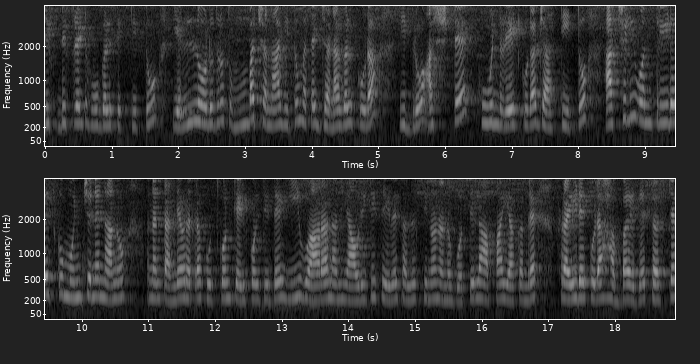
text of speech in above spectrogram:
ಡಿಫ್ ಡಿಫ್ರೆಂಟ್ ಹೂಗಳು ಸಿಕ್ತಿತ್ತು. ಎಲ್ಲಿ ನೋಡಿದ್ರು ತುಂಬ ಚೆನ್ನಾಗಿತ್ತು. ಮತ್ತು ಜನಗಳು ಕೂಡ ಇದ್ದರು ಅಷ್ಟೇ ಹೂವಿನ ರೇಟ್ ಕೂಡ ಜಾಸ್ತಿ ಇತ್ತು. ಆ್ಯಕ್ಚುಲಿ ಒಂದು ತ್ರೀ ಡೇಸ್ಗೂ ಮುಂಚೆನೇ ನಾನು ನನ್ನ ತಂದೆಯವ್ರ ಹತ್ರ ಕೂತ್ಕೊಂಡು ಕೇಳ್ಕೊಳ್ತಿದ್ದೆ. ಈ ವಾರ ನಾನು ಯಾವ ರೀತಿ ಸೇವೆ ಸಲ್ಲಿಸ್ತೀನೋ ನನಗೆ ಗೊತ್ತಿಲ್ಲ ಅಪ್ಪ. ಯಾಕಂದರೆ ಫ್ರೈಡೇ ಕೂಡ ಹಬ್ಬ ಇದೆ. ಥರ್ಸ್ಡೇ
